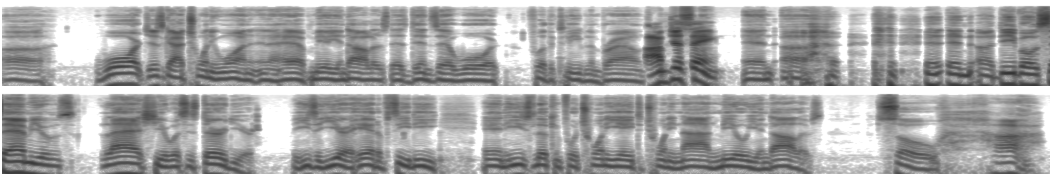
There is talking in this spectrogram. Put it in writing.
Uh Ward just got twenty-one and a half million dollars. That's Denzel Ward for the Cleveland Browns. I'm just saying. And uh, and, and uh, Deebo Samuel's last year was his third year. He's a year ahead of CeeDee, and he's looking for twenty-eight to twenty-nine million dollars. So, ah.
